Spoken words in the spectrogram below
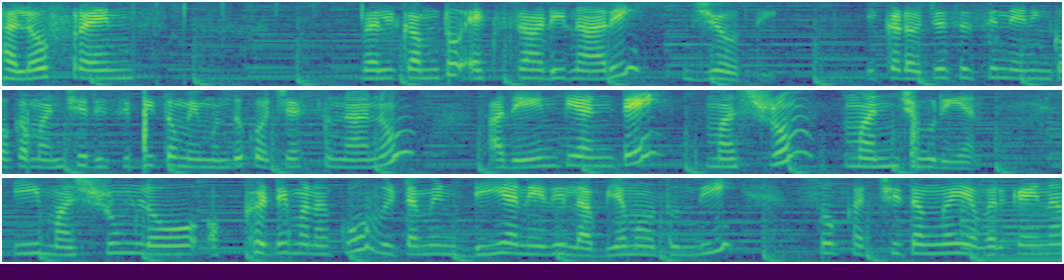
Hello friends welcome to extraordinary Jyothi. ఇక్కడ వచ్చేసేసి నేను ఇంకొక మంచి రెసిపీతో మీ ముందుకు వచ్చేస్తున్నాను. అదేంటి అంటే మష్రూమ్ మంచూరియన్. ఈ మష్రూమ్లో ఒక్కటి మనకు విటమిన్ డి అనేది లభ్యమవుతుంది. సో ఖచ్చితంగా ఎవరికైనా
